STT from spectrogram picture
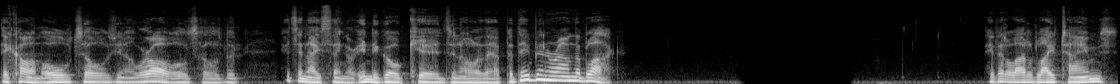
they call them old souls. You know, we're all old souls, but it's a nice thing. Or indigo kids and all of that. But they've been around the block. They've had a lot of lifetimes,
